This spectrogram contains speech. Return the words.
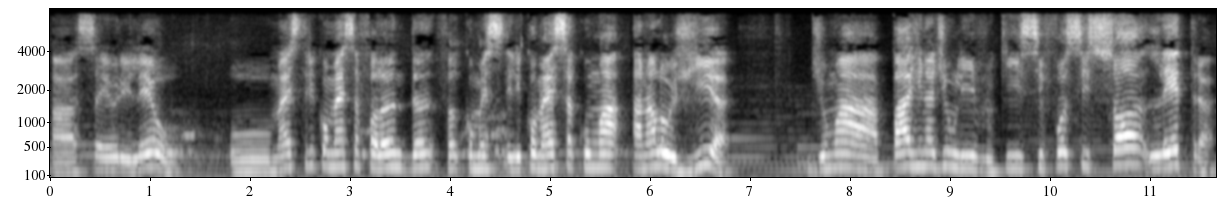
a Sayuri leu, o mestre começa falando, ele começa com uma analogia de uma página de um livro que se fosse só letra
